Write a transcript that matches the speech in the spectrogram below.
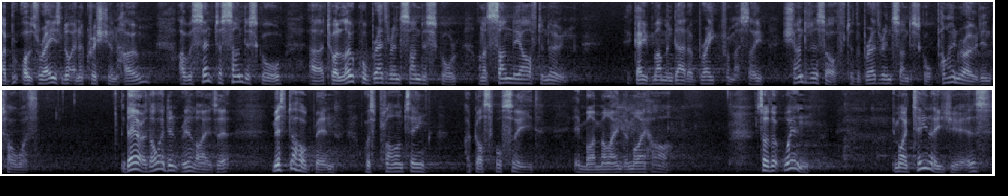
I was raised not in a Christian home. I was sent to Sunday school, uh, to a local Brethren Sunday school on a Sunday afternoon. It gave mum and dad a break from us. They shunted us off to the Brethren Sunday School, Pine Road in Tolworth. There, though I didn't realize it, Mr. Hogbin was planting a gospel seed in my mind and my heart. So that when, in my teenage years,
